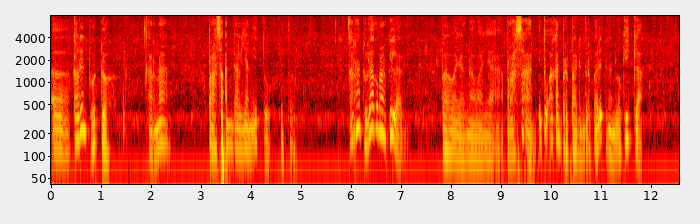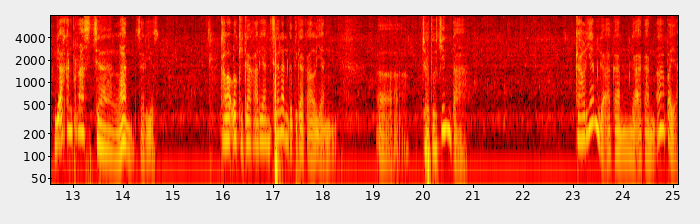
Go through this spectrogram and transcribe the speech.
uh, kalian bodoh karena perasaan kalian itu gitu. Karena dulu aku pernah bilang bahwa yang namanya perasaan itu akan berbanding terbalik dengan logika. Nggak akan pernah jalan serius. Kalau logika kalian jalan ketika kalian uh, jatuh cinta kalian nggak akan nggak akan apa ya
